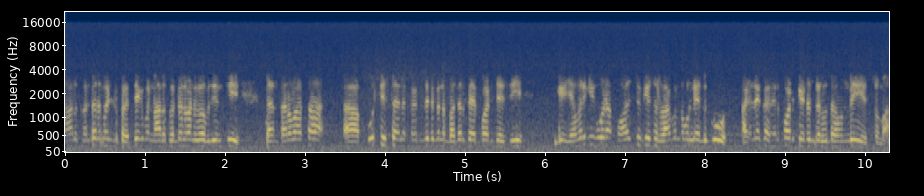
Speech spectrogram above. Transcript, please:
నాలుగు కంటోన్మెంట్ ప్రత్యేకమైన నాలుగు కంటోన్మెంట్ విభజించి దాని తర్వాత పూర్తి స్థాయిలో కట్టుదిట్టమైన భద్రత ఏర్పాటు చేసి ఇక ఎవరికి కూడా పాజిటివ్ కేసులు రాకుండా ఉండేందుకు అన్ని రకాల ఏర్పాటు చేయడం జరుగుతూ ఉంది సుమా.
